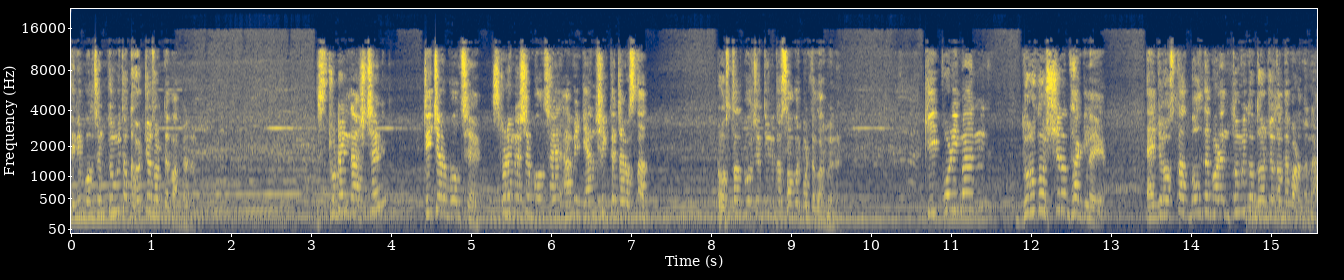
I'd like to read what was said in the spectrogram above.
তিনি বলছেন, তুমি তো ধৈর্য ধরতে পারবে না। স্টুডেন্ট আসছে টিচার বলছে স্টুডেন্ট এসে বলছে আমি জ্ঞান শিখতে চাই ওস্তাদ। ওস্তাদ বলছে তুমি তো সফর করতে পারবে না। কি পরিমাণ দূরদর্শিতা থাকলে একজন ওস্তাদ বলতে পারেন তুমি তো ধৈর্য ধরতে পারবে না।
